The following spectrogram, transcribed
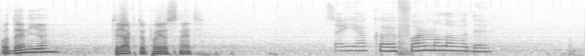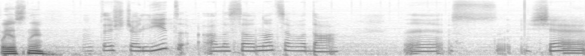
Один є? То як то пояснити? Це як е, формула води. Поясни. Ну, Те, що лід, але все одно це вода. Е, Ще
